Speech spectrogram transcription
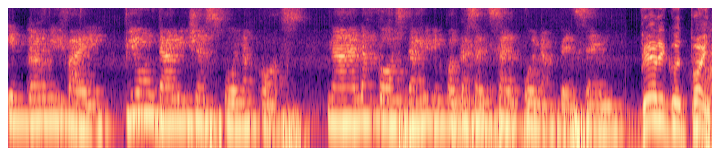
indemnify yung damages po na cost na na-cause dahil yung pagkasadsad po ng vessel. Very good point.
